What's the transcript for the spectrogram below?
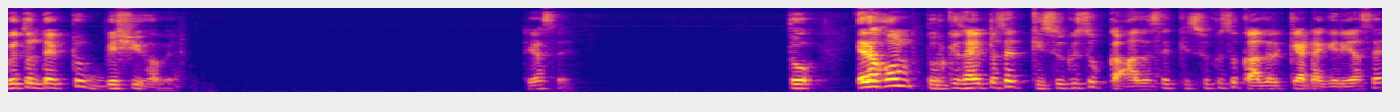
বেতনটা একটু বেশি হবে। ঠিক আছে? তো এরকম তুর্কি সাইপ্রাসের কিছু কিছু কাজ আছে, কিছু কিছু কাজের ক্যাটাগরি আছে।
